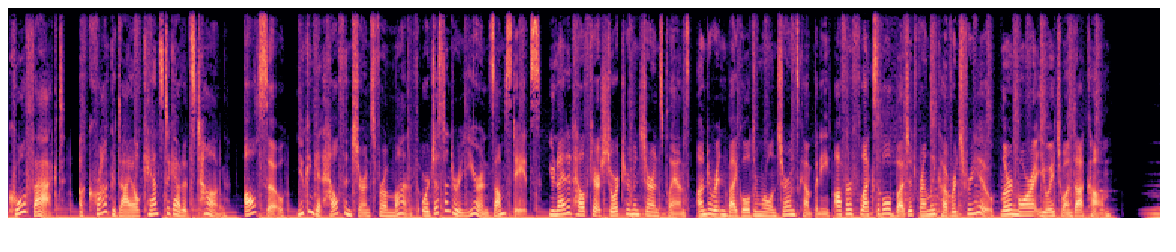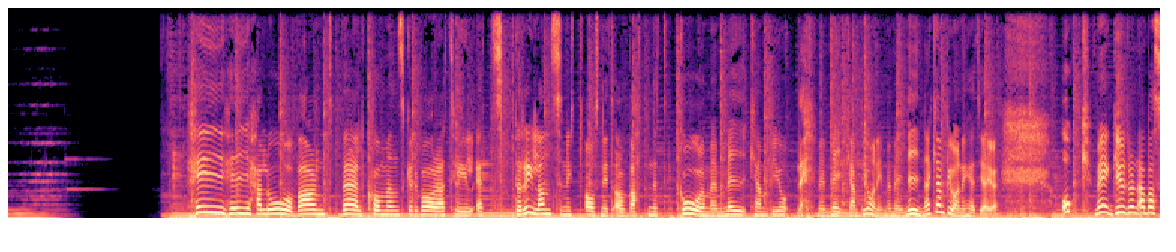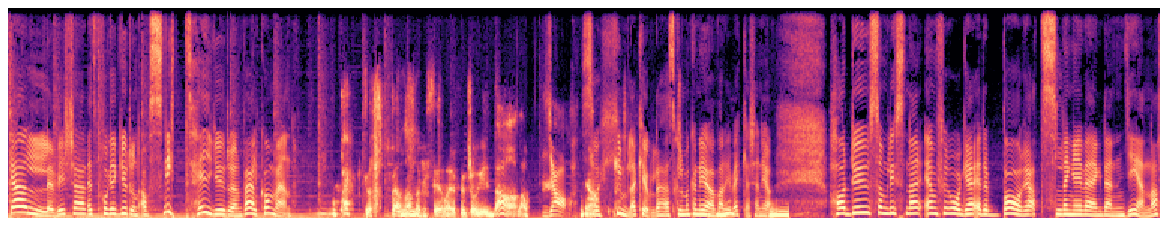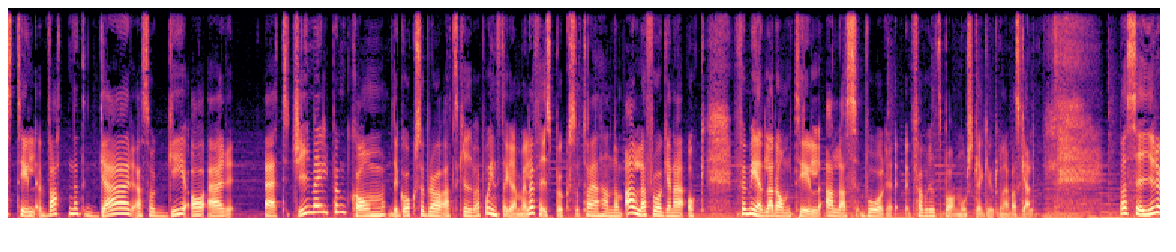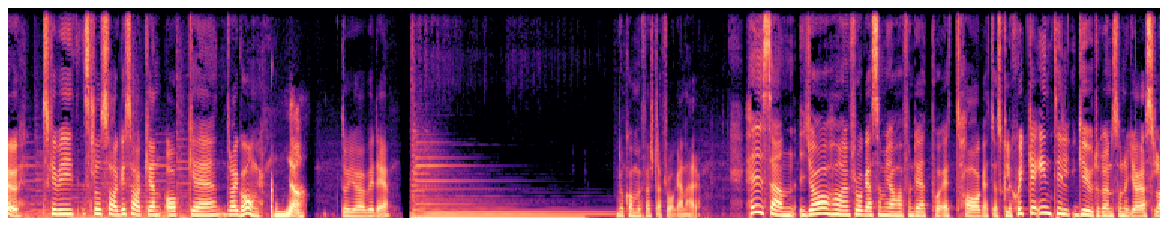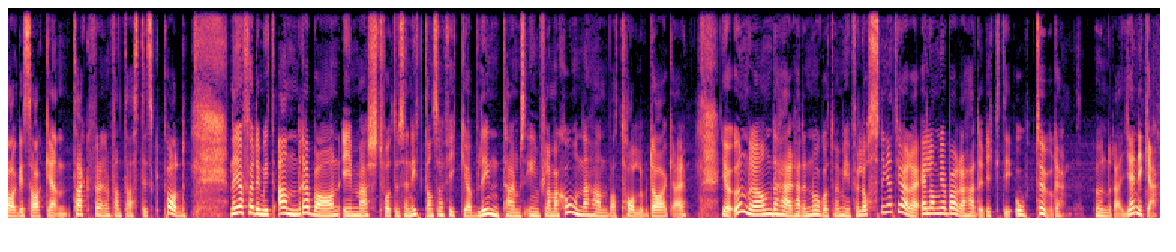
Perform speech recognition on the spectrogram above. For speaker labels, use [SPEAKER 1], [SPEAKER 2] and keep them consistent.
[SPEAKER 1] Cool fact a crocodile can't stick out its tongue. Also, you can get health insurance for a month or just under a year in some states. United Healthcare short term insurance plans, underwritten by Golden Rule Insurance Company, offer flexible, budget friendly coverage for you. Learn more at uh1.com.
[SPEAKER 2] Hej, hej, hallå! Varmt välkommen ska du vara till ett sprillans nytt avsnitt av Vattnet går med mig Campioni, nej med mig Campioni, med mig Nina Campioni heter jag ju. Och med Gudrun Abascal. Vi kör ett Fråga Gudrun-avsnitt. Hej Gudrun, välkommen!
[SPEAKER 3] Tack, vad spännande att få se vad det är för fråga idag. Då.
[SPEAKER 2] Ja, så himla kul. Det här skulle man kunna göra varje vecka känner jag. Har du som lyssnar en fråga är det bara att slänga iväg den genast till vattnetgar, alltså G-A-R at gmail.com. Det går också bra att skriva på Instagram eller Facebook så tar jag hand om alla frågorna och förmedlar dem till allas vår favoritbarnmorska Gudrun Abascal. Vad säger du? Ska vi slå slag i saken och eh, dra igång?
[SPEAKER 3] Ja.
[SPEAKER 2] Då gör vi det. Då kommer första frågan här. Hejsan! Jag har en fråga som jag har funderat på ett tag att jag skulle skicka in till Gudrun, så nu gör jag slag i saken. Tack för en fantastisk podd. När jag födde mitt andra barn i mars 2019 så fick jag blindtarmsinflammation när han var 12 dagar. Jag undrar om det här hade något med min förlossning att göra eller om jag bara hade riktig otur, undrar Jennica.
